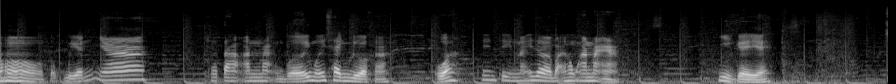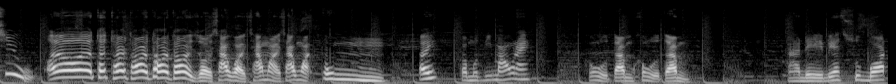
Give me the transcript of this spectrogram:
Oh, tốc biến nhá. Cho tao ăn mạng với mới xanh được hả? Ủa thế thì nãy giờ bạn không ăn mạng à? Gì kỳ vậy. Chiu ôi thôi thôi thôi thôi thôi. Rồi sao rồi sao rồi sao rồi. Bum ấy còn một tí máu này. Không đủ tâm không đủ tâm AD best support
